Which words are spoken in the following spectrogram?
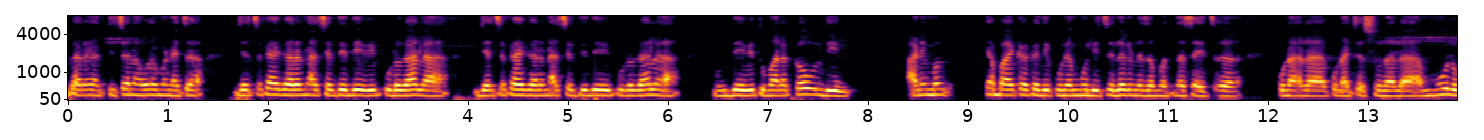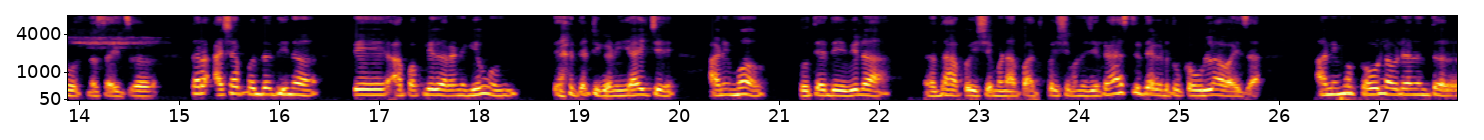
घरा तिचा नवरा म्हणायचा ज्याचं काय घराणं असेल ते देवी पुढं घाला ज्याचं काय घराणं असेल ते देवी पुढं घाला मग देवी तुम्हाला कौल देईल. आणि मग त्या बायका कधी कुण्या मुलीचं लग्न जमत नसायचं कुणाला कुणाच्या सुनाला मूल होत नसायचं तर अशा पद्धतीनं ते आपापली घराणी घेऊन त्या त्या ठिकाणी यायचे. आणि मग तो त्या देवीला दहा पैसे म्हणा पाच पैसे म्हणा जे काय असतील त्याकडे तो कौल लावायचा. आणि मग कौल लावल्यानंतर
